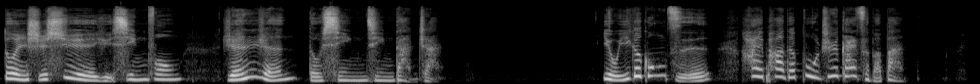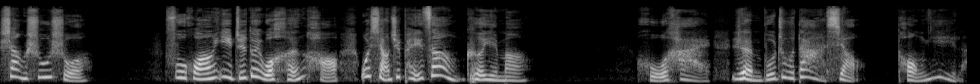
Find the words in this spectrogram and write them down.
顿时血雨腥风，人人都心惊胆战。有一个公子害怕的不知该怎么办，上书说：“父皇一直对我很好，我想去陪葬，可以吗？”胡亥忍不住大笑，同意了。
